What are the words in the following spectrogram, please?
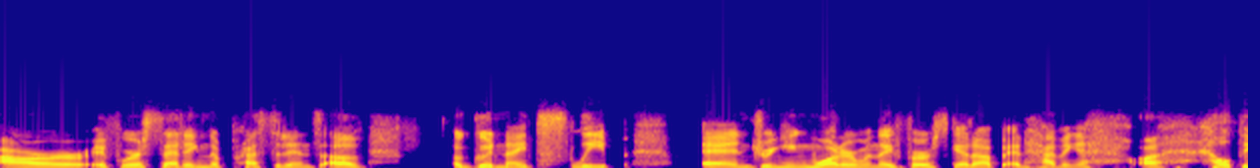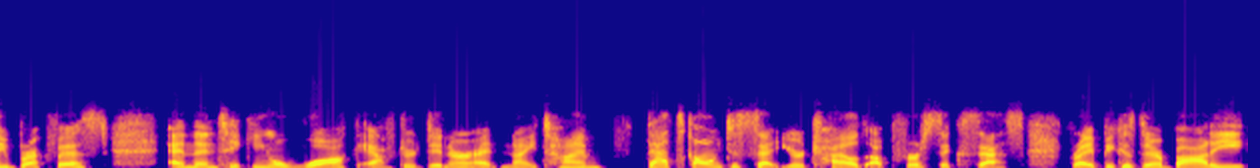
our if we're setting the precedence of a good night's sleep and drinking water when they first get up and having a, a, healthy breakfast and then taking a walk after dinner at nighttime, that's going to set your child up for success, right? Because their body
